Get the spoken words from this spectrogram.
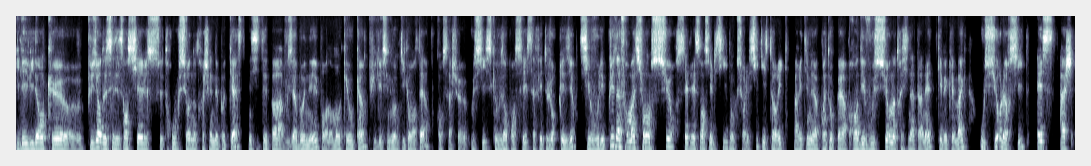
Il est évident que euh, plusieurs de ces essentiels se trouvent sur notre chaîne de podcast. N'hésitez pas à vous abonner pour n'en manquer aucun. Puis laissez-nous un petit commentaire pour qu'on sache euh, aussi ce que vous en pensez. Ça fait toujours plaisir. Si vous voulez plus d'informations sur cet essentiel-ci, donc sur le site historique maritime de la Pointe-au-Père, rendez-vous sur notre site internet Québec le Mag ou sur leur site shmp.qc.ca.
